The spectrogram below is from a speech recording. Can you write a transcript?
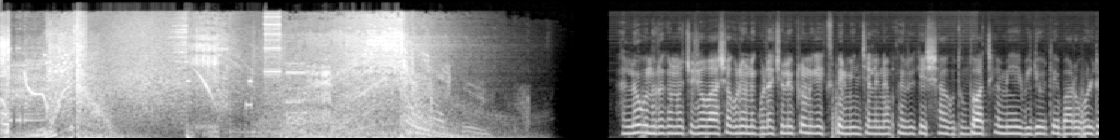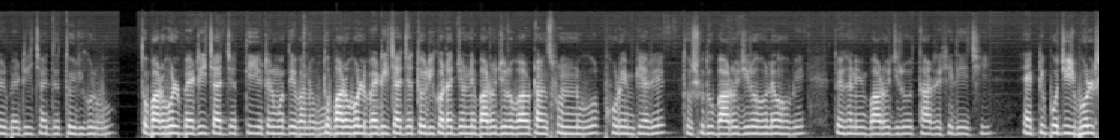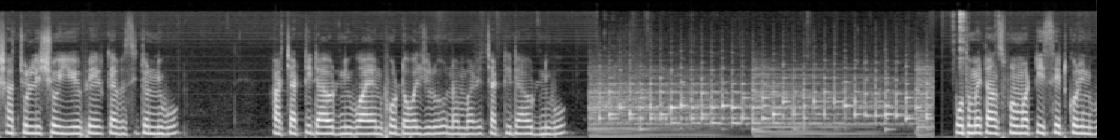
Hello বন্ধুরা, কেমন আছো? সবাই আশা করি অনেক ভালো আছো। ইলেকট্রনিক এক্সপেরিমেন্ট চ্যানেলে আপনাদেরকে স্বাগতম। তো আজকে আমি এই ভিডিওতে বারো ভোল্টের ব্যাটারি চার্জার তৈরি করব। তো বারো ভোল্ট ব্যাটারি চার্জারটি এটার মধ্যে বানাবো। তো বারো ভোল্ট ব্যাটারি চার্জার তৈরি করার জন্য বারো জিরো বারো ট্রান্সফর্ম নেব ফোর এম্পিয়ারের। তো শুধু বারো জিরো হলেও হবে। তো এখানে আমি বারো জিরো তার রেখে দিয়েছি। একটি পঁচিশ ভোল্ট সাতচল্লিশশো ইউএফ এর ক্যাপাসিটর নিব। আর চারটি ডায়োড নিব, আয়ন ফোর ডবল জিরো নাম্বারের চারটি ডায়োড নিব। প্রথমে ট্রান্সফরমারটি সেট করে নেব.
